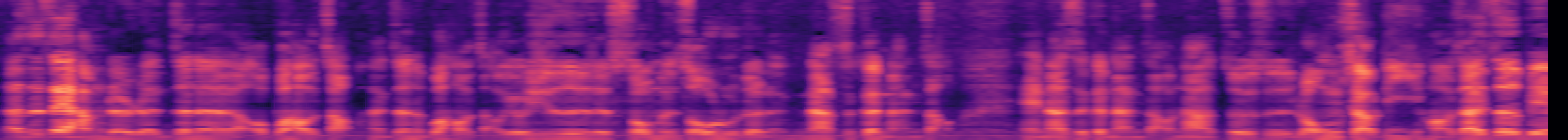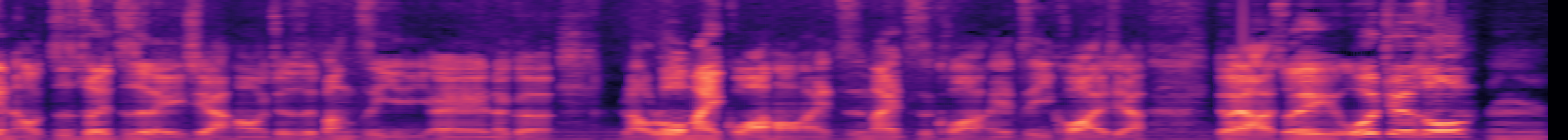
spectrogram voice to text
但是这行的人真的哦不好找，真的不好找，尤其是熟门熟路的人，那是更难找，诶，那是更难找。那就是龙小弟哈，在这边哦自吹自擂一下哈，就是帮自己诶那个老弱卖瓜哈，诶自卖自夸，诶自己夸一下，对啊，所以我会觉得说，嗯。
